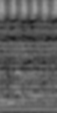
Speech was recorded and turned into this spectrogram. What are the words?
Oh.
